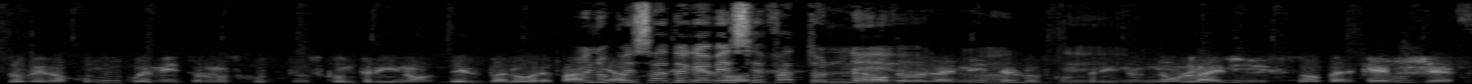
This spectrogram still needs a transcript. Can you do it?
doveva comunque mettere uno scont- scontrino del valore pari Hanno pensato che avesse fatto il però nero. doveva mettere lo scontrino, non l'hai messo perché è un gesto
